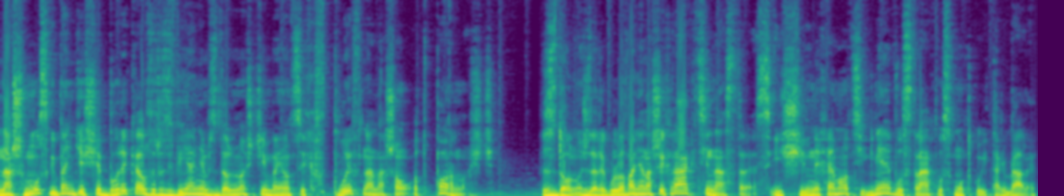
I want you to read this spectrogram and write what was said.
nasz mózg będzie się borykał z rozwijaniem zdolności mających wpływ na naszą odporność. Zdolność do regulowania naszych reakcji na stres i silnych emocji, gniewu, strachu, smutku itd. Tak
